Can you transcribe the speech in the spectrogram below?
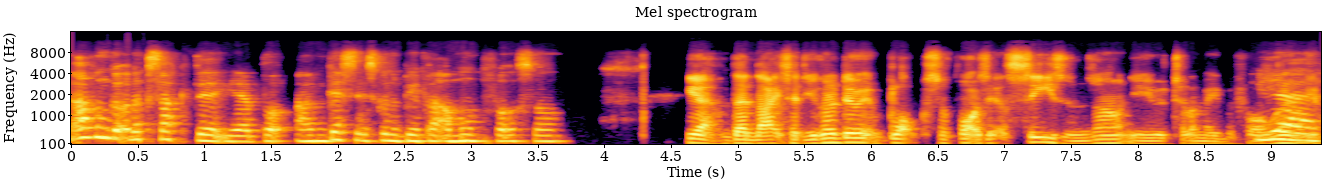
I haven't got an exact date yet, but I'm guessing it's going to be about a month or so. Yeah, then like I said, you're going to do it in blocks of what is it, seasons, aren't you? You were telling me before. Yeah,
